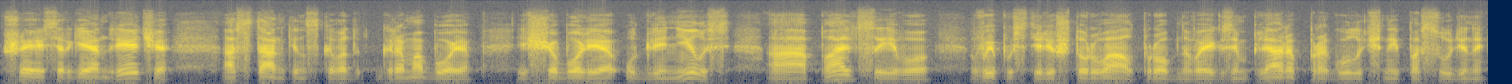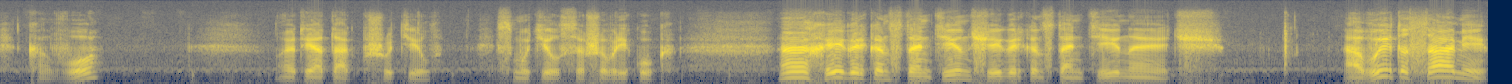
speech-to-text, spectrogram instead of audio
Шея Сергея Андреевича Останкинского громобоя еще более удлинилась, а пальцы его выпустили штурвал пробного экземпляра прогулочной посудины. «Кого?» «Это я так пошутил», — смутился Шаврикук. «Ах, Игорь Константинович, Игорь Константинович! А вы-то сами!»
